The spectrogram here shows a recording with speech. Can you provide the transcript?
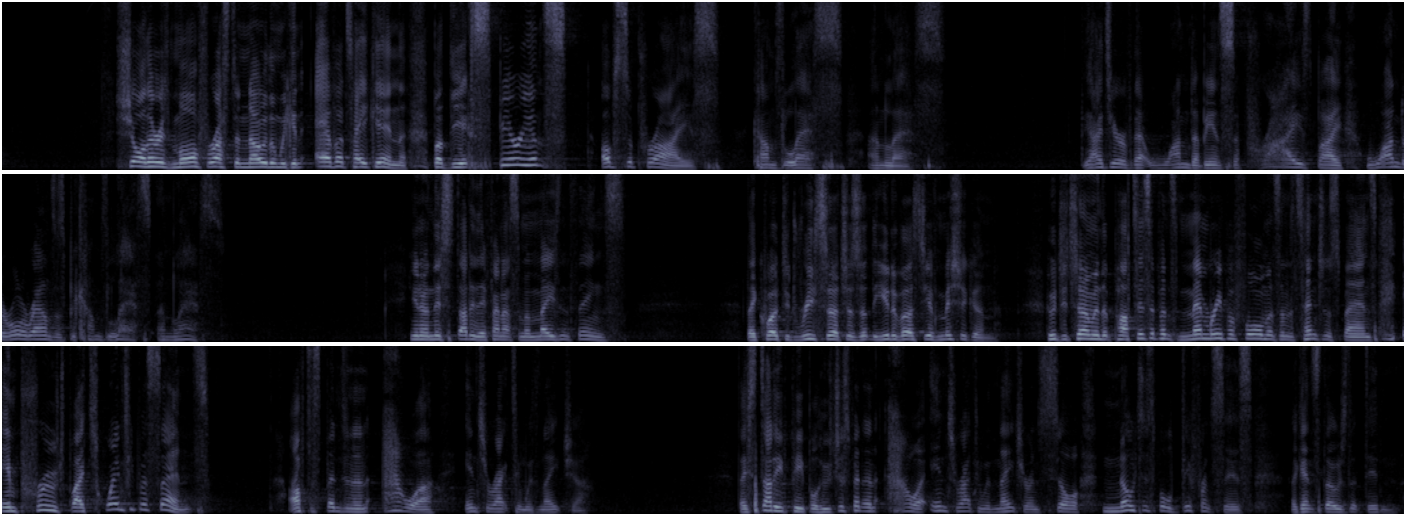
Sure, there is more for us to know than we can ever take in, but the experience of surprise comes less and less. The idea of that wonder, being surprised by wonder all around us, becomes less and less. You know, in this study, they found out some amazing things. They quoted researchers at the University of Michigan who determined that participants' memory performance and attention spans improved by 20% after spending an hour interacting with nature. They studied people who just spent an hour interacting with nature and saw noticeable differences against those that didn't.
